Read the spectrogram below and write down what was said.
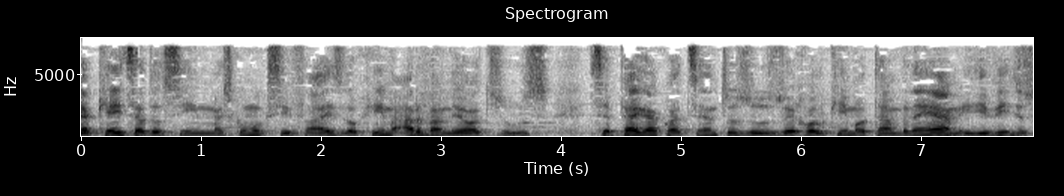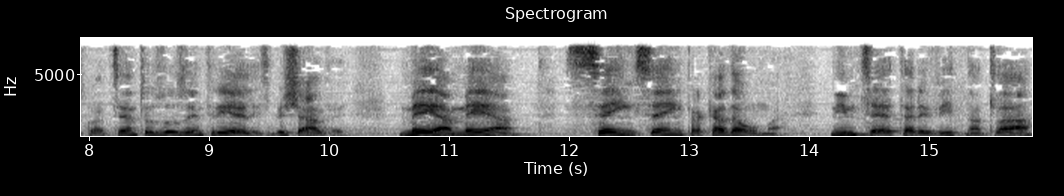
akeitza dosim, mas como que se faz? Lochim arba meot zuz. Você pega 400 zuz, vecholkim otam bneem, e divide os 400 zuz entre eles. Bechave. Meia, meia, 100, 100 para cada uma. Nimtzet arevit natla,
